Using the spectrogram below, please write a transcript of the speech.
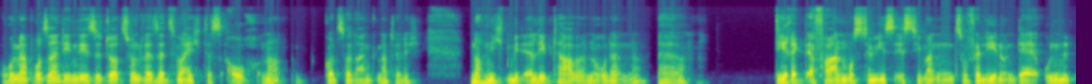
hundertprozentig in die Situation versetzen, weil ich das auch, ne, Gott sei Dank natürlich, noch nicht miterlebt habe ne, oder ne, äh, direkt erfahren musste, wie es ist, jemanden zu verlieren und der un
